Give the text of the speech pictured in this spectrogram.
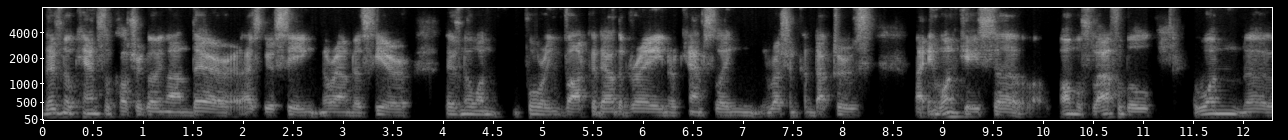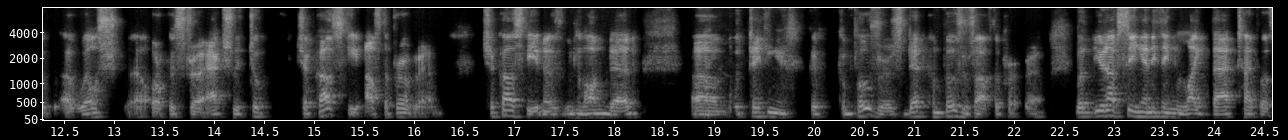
There's no cancel culture going on there, as we're seeing around us here. There's no one pouring vodka down the drain or canceling Russian conductors. Uh, in one case, uh, almost laughable, one uh, Welsh orchestra actually took Tchaikovsky off the program. Tchaikovsky, you know, long dead, um, taking composers, dead composers off the program. But you're not seeing anything like that type of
